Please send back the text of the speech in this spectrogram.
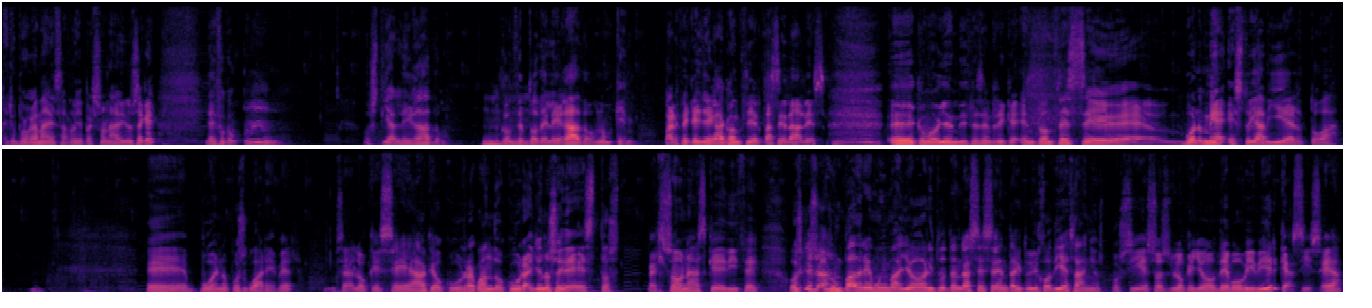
Era un programa de desarrollo personal y no sé qué. Y ahí fue como, "Mm, hostia, legado. El concepto de legado, ¿no? Que parece que llega con ciertas edades, eh, como bien dices, Enrique. Entonces, eh, bueno, me, estoy abierto a... eh, bueno, pues whatever. O sea, lo que sea que ocurra cuando ocurra. Yo no soy de estas personas que dice, o es que seas un padre muy mayor y tú tendrás 60 y tu hijo 10 años. Pues si eso es lo que yo debo vivir, que así sea.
